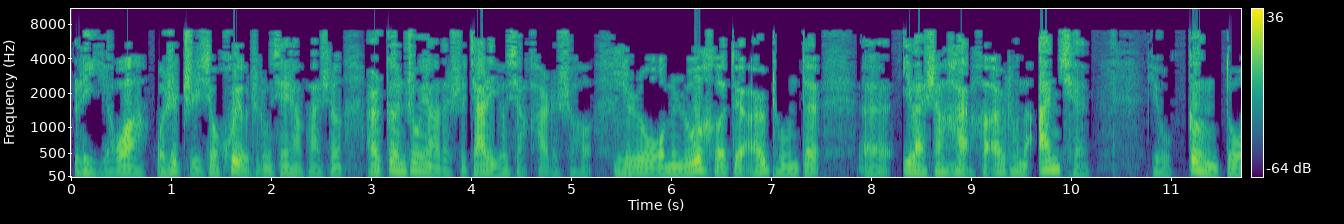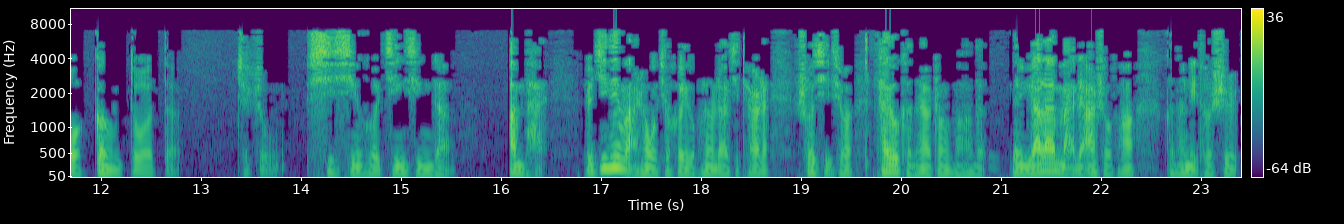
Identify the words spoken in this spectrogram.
理由啊，我是指就会有这种现象发生，而更重要的是家里有小孩的时候，就是我们如何对儿童的呃意外伤害和儿童的安全有更多更多的这种细心和精心的安排。比如今天晚上，我就和一个朋友聊起天来，说起说他有可能要装房子。那原来买的二手房，可能里头是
